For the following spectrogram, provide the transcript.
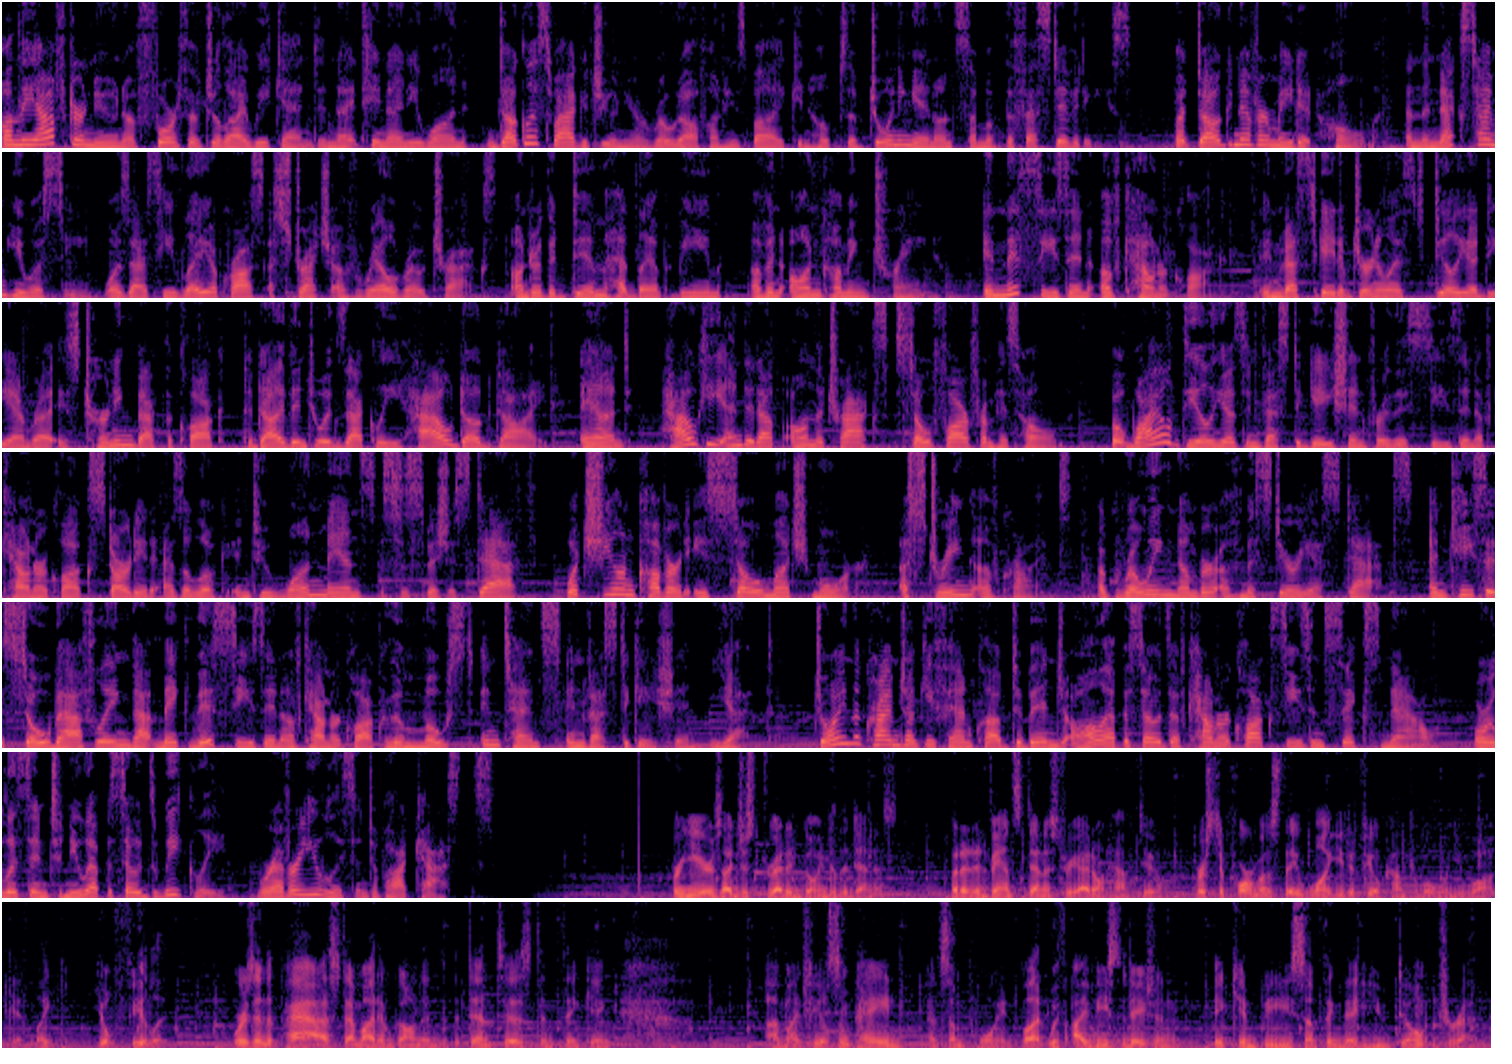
On the afternoon of 4th of July weekend in 1991, Douglas Wag Jr. rode off on his bike in hopes of joining in on some of the festivities. But Doug never made it home, and the next time he was seen was as he lay across a stretch of railroad tracks under the dim headlamp beam of an oncoming train. In this season of Counterclock, investigative journalist Delia D'Ambra is turning back the clock to dive into exactly how Doug died and how he ended up on the tracks so far from his home. But while Delia's investigation for this season of Counterclock started as a look into one man's suspicious death, what she uncovered is so much more a string of crimes, a growing number of mysterious deaths, and cases so baffling that make this season of Counterclock the most intense investigation yet. Join the Crime Junkie fan club to binge all episodes of Counterclock Season 6 now, or listen to new episodes weekly wherever you listen to podcasts. For years, I just dreaded going to the dentist. But at Advanced Dentistry, I don't have to. First and foremost, they want you to feel comfortable when you walk in. Like, you'll feel it. Whereas in the past, I might have gone into the dentist and thinking, I might feel some pain at some point. But with IV sedation, it can be something that you don't dread.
